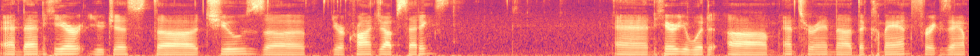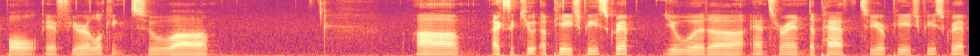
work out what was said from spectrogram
And then here you just uh, choose uh, your cron job settings. And here you would um, enter in uh, the command. For example, if you're looking to um, um, execute a PHP script, you would uh, enter in the path to your PHP script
